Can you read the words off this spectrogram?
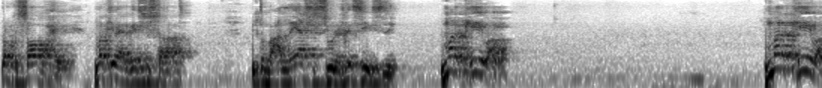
markuu soo baxay markiiba hargeysu iska qabta intuu bacadlayaasha suulad ka siibsaday markiiba markiiba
